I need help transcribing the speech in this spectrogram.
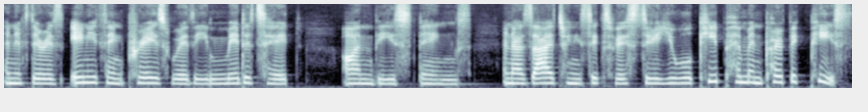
and if there is anything praiseworthy, meditate on these things. In Isaiah 26, verse 3, you will keep him in perfect peace,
